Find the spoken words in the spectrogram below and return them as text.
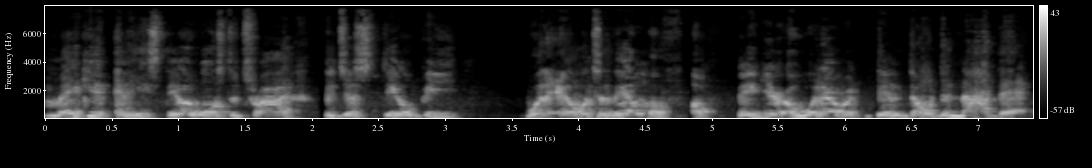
make it, and he still wants to try to just still be whatever to them, a, a figure or whatever, then don't deny that.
